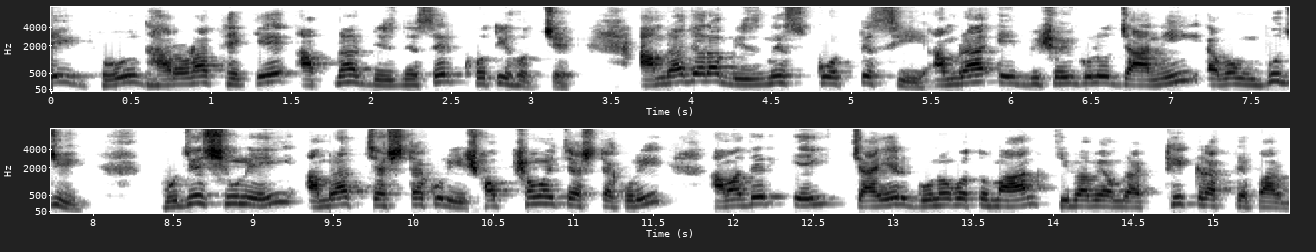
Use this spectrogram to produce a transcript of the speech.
এই ভুল ধারণা থেকে আপনার বিজনেসের ক্ষতি হচ্ছে। আমরা যারা বিজনেস করতেছি, আমরা এই বিষয়গুলো জানি এবং বুঝি। বুঝে শুনেই আমরা চেষ্টা করি, সবসময় চেষ্টা করি আমাদের এই চায়ের গুণগত মান কীভাবে আমরা ঠিক রাখতে পারব।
